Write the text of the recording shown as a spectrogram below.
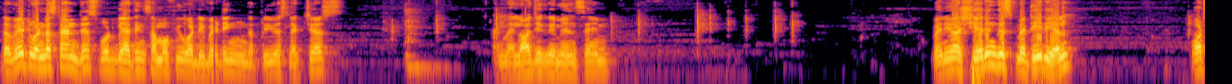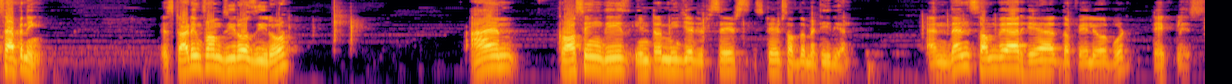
the way to understand this would be I think some of you were debating in the previous lectures and my logic remains same when you are shearing this material what is happening starting from 0 0 I am crossing these intermediate states, states of the material and then somewhere here the failure would take place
